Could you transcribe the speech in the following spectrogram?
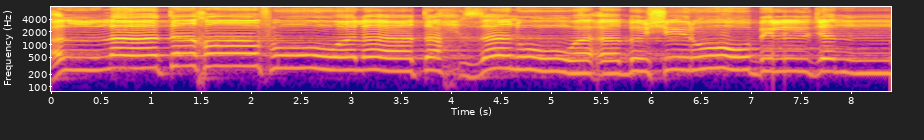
ألا تخافوا ولا تحزنوا وابشروا بالجنه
